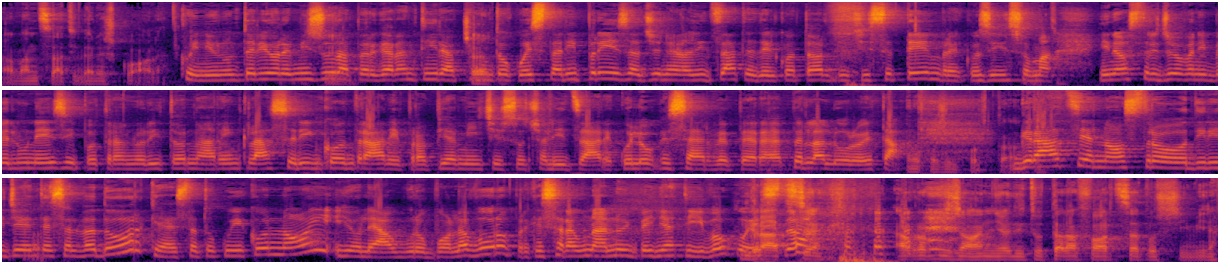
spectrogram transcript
avanzati dalle scuole. Quindi un'ulteriore misura sì. per garantire appunto certo. questa ripresa generalizzata del 14 settembre così insomma certo. i nostri giovani bellunesi potranno ritornare in classe, rincontrare i propri amici, socializzare, quello che serve per, per la loro età. Grazie al nostro dirigente Grazie. Salvador che è stato qui con noi, io le auguro buon lavoro lavoro perché sarà un anno impegnativo questo. Grazie, avrò bisogno di tutta la forza possibile.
